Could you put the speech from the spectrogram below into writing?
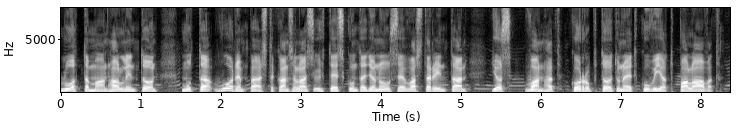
luottamaan hallintoon, mutta vuoden päästä kansalaisyhteiskunta jo nousee vastarintaan, jos vanhat korruptoituneet kuviot palaavat.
